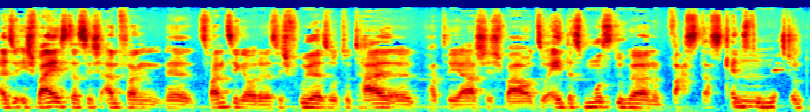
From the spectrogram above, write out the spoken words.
also ich weiß, dass ich Anfang der 20er oder dass ich früher so total äh, patriarchisch war und so, ey, das musst du hören und was, das kennst mhm. du nicht und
